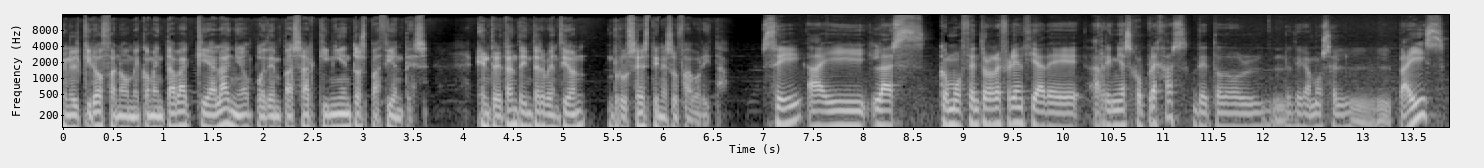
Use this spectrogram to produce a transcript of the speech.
en el quirófano, me comentaba que al año pueden pasar 500 pacientes. Entre tanta intervención, Rusés tiene su favorita. Sí, hay las como centro de referencia de arritmias complejas de todo el, digamos, el país.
